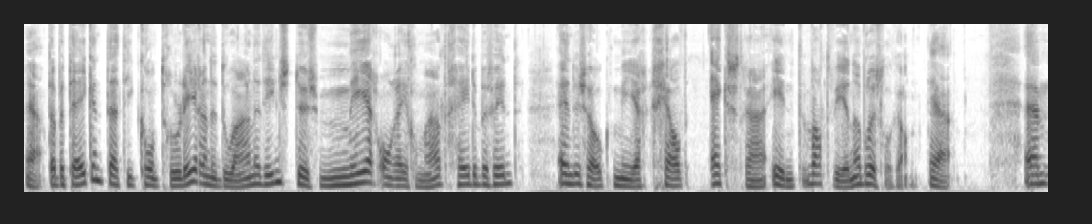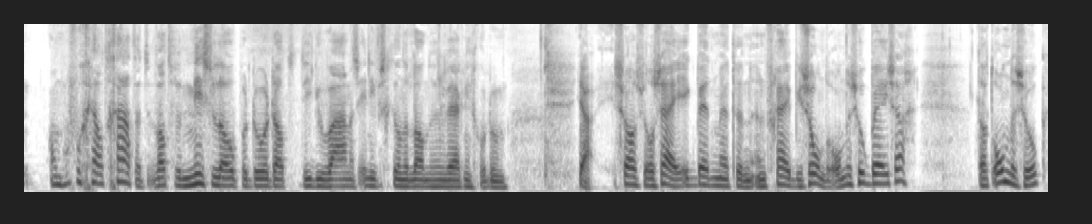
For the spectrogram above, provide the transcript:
Ja. Dat betekent dat die controlerende douanedienst dus meer onregelmatigheden bevindt... en dus ook meer geld extra in wat weer naar Brussel kan. Ja. Um, om hoeveel geld gaat het wat we mislopen... doordat die douanes in die verschillende landen hun werk niet goed doen? Ja, zoals u al zei, ik ben met een, een vrij bijzonder onderzoek bezig. Dat onderzoek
